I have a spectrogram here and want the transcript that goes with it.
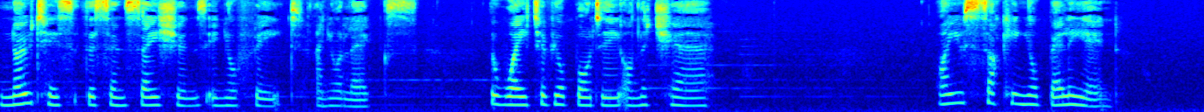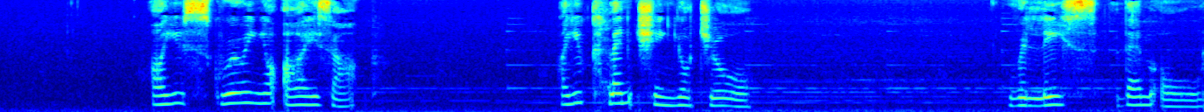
Notice the sensations in your feet and your legs, the weight of your body on the chair. Are you sucking your belly in? Are you screwing your eyes up? Are you clenching your jaw? Release them all.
